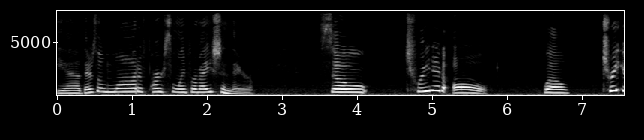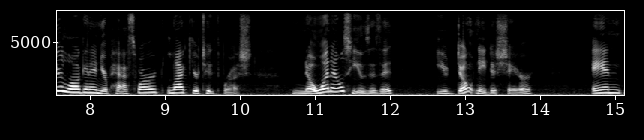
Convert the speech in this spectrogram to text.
Yeah, there's a lot of personal information there. So treat it all, well, treat your login and your password like your toothbrush. No one else uses it. You don't need to share. And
